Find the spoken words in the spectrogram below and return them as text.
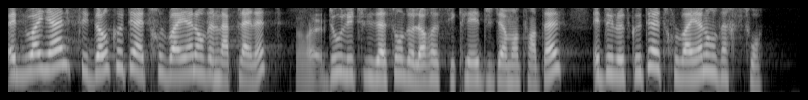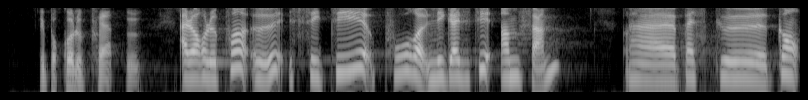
être loyal, c'est d'un côté être loyal envers la planète, Ouais. d'où l'utilisation de l'or recyclé, du diamant de synthèse, et de l'autre côté être loyal envers soi. Et pourquoi le point E? Alors, le point E, c'était pour l'égalité homme-femme. Euh, parce que quand,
